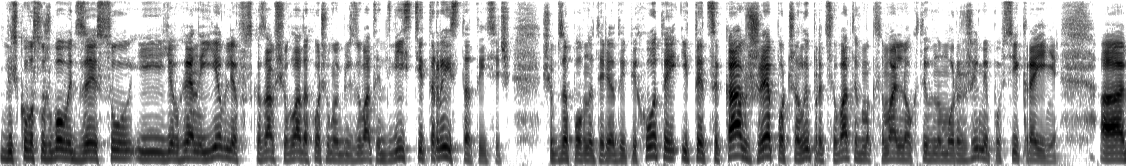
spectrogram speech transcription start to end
військовослужбовець ЗСУ і Євген Євлєв сказав, що влада хоче мобілізувати 200-300 тисяч, щоб заповнити ряди піхоти. І ТЦК вже почали працювати в максимально активному режимі по всій країні. А,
